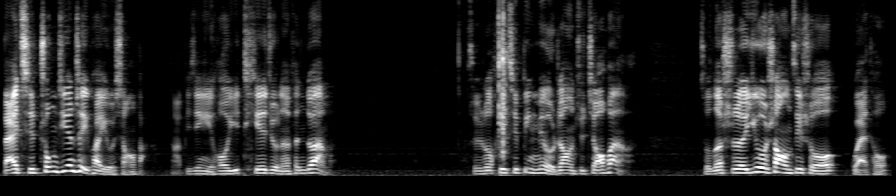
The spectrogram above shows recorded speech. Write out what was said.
白棋中间这一块有想法啊，毕竟以后一贴就能分段嘛。所以说黑棋并没有这样去交换啊，走的是右上这手拐头，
